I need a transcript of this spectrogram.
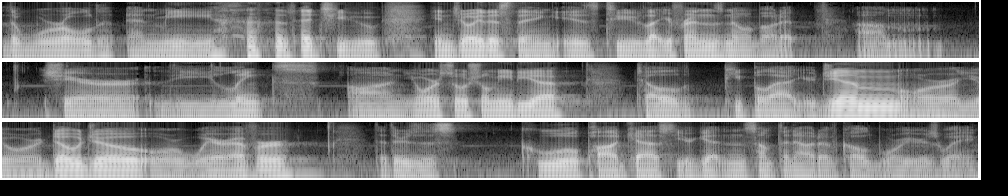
the world and me that you enjoy this thing is to let your friends know about it. Um, share the links on your social media. Tell people at your gym or your dojo or wherever that there's this cool podcast you're getting something out of called Warrior's Way.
